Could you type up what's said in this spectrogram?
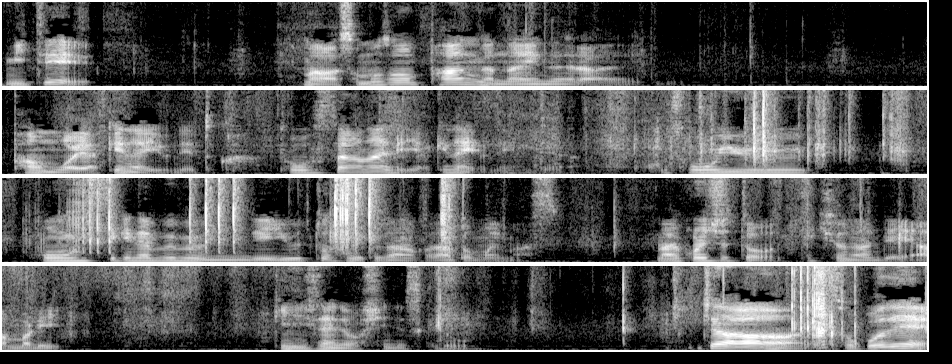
見てまあそもそもパンがないならパンは焼けないよねとかトースターがないなら焼けないよねみたいなそういう本質的な部分で言うとそういうことなのかなと思います。まあこれちょっと適当なんであんまり気にしないでほしいんですけど。じゃあそこで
